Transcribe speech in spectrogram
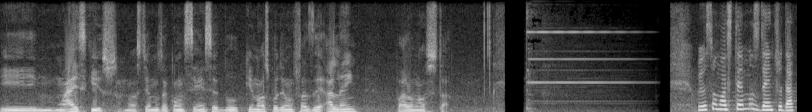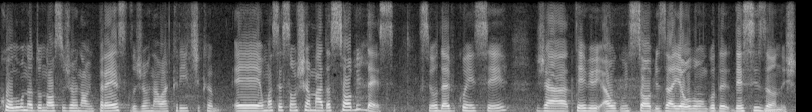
E mais que isso, nós temos a consciência do que nós podemos fazer além para o nosso Estado. Wilson, nós temos dentro da coluna do nosso jornal impresso, do jornal A Crítica, é, uma seção chamada Sobe e Desce. O senhor deve conhecer, já teve alguns sobes aí ao longo de, desses anos.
